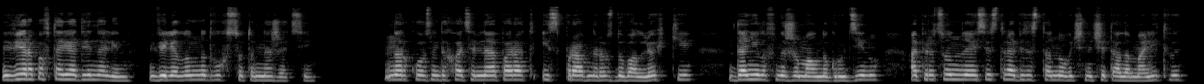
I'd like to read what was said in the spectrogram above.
«Вера, повтори адреналин», — велел он на двухсотом нажатии. Наркозный дыхательный аппарат исправно раздувал легкие, Данилов нажимал на грудину, операционная сестра безостановочно читала молитвы,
